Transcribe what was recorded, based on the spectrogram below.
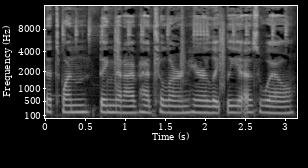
That's one thing that I've had to learn here lately as well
